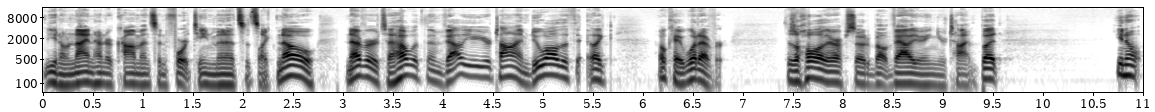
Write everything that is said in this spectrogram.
you know, 900 comments in 14 minutes. It's like, no, never. To hell with them. Value your time. Do all the th- like. Okay, whatever. There's a whole other episode about valuing your time, but you know,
